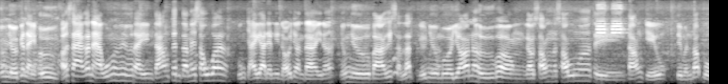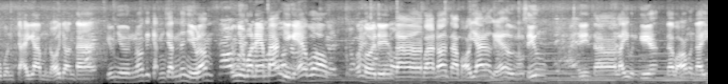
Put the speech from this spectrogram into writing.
giống như cái này hư. Ở xa cái nào cũng như cái này, người ta không tính ta nói xấu quá, cũng chạy ra đem đi đổi cho anh ta vậy đó. Giống như ba cái xà lách, kiểu như mưa gió nó hư, phải không? Rau sống nó xấu thì người ta không chịu. Thì mình bắt buộc mình chạy ra mình đổi cho anh ta. Kiểu như nó, cái cạnh tranh nó nhiều lắm. Giống như bên em bán gì rẻ, phải không? Có người thì người ta qua đó người ta bỏ giá nó rẻ hơn một xíu. Thì người ta lấy bên kia, người ta bỏ bên đây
